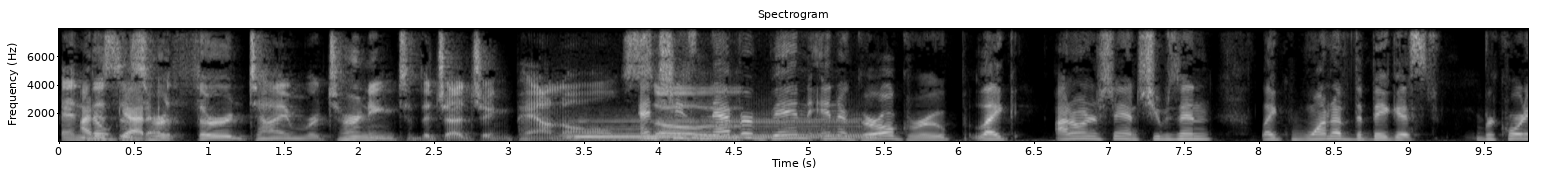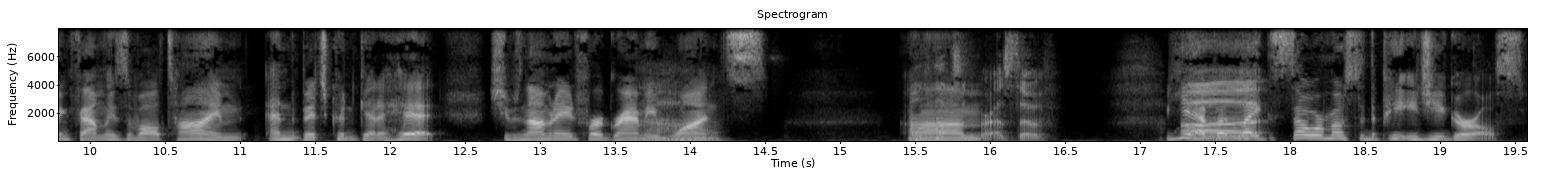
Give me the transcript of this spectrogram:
And I this is it. her third time returning to the judging panel. And so- she's never been in a girl group. Like, I don't understand. She was in like one of the biggest recording families of all time, and the bitch couldn't get a hit. She was nominated for a Grammy Wow. once. Oh, that's Um, impressive. Yeah, but Uh, like, so were most of the PEG girls.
